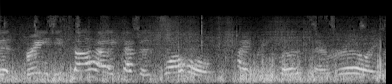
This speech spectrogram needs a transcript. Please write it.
Bit its. You saw how he kept his blowhole tightly closed there. Really.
